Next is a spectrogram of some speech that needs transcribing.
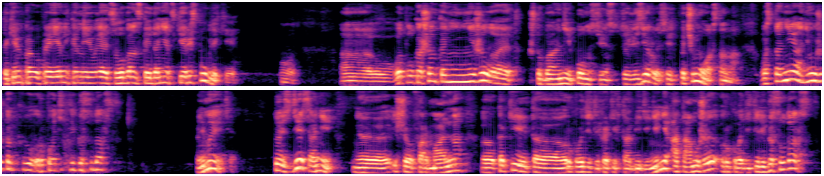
Такими правоприемниками являются Луганская и Донецкие республики. Вот. А вот Лукашенко не желает, чтобы они полностью институализировались. Ведь почему Астана? В Астане они уже как руководители государств. Понимаете? То есть здесь они э, еще формально э, какие-то руководители каких-то объединений, а там уже руководители государств,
